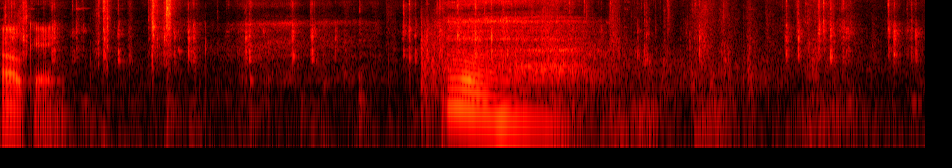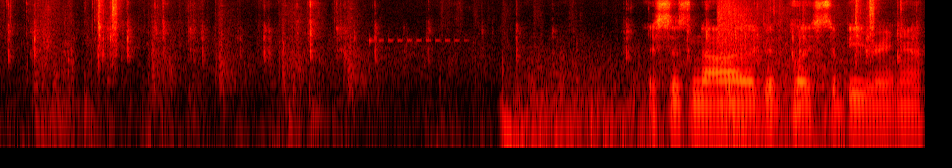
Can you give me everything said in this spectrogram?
Okay. this is not a good place to be right now.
